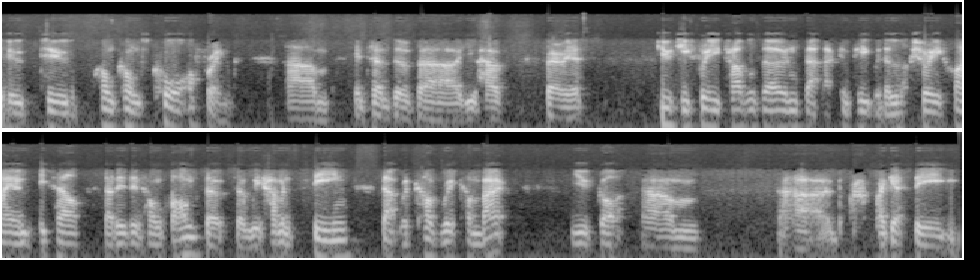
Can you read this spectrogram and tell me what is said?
to to Hong Kong's core offerings um, in terms of uh, you have various duty-free travel zones that, compete with the luxury high-end retail that is in Hong Kong. So we haven't seen that recovery come back. You've got um, uh, I guess the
